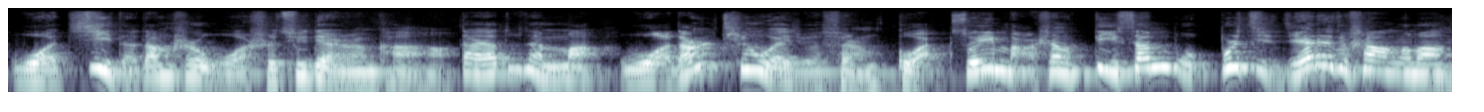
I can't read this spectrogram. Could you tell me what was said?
我记得当时我是去电影院看哈，大家都在骂，我当时听我也觉得非常怪，所以马上第三部不是紧接着就上了吗？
